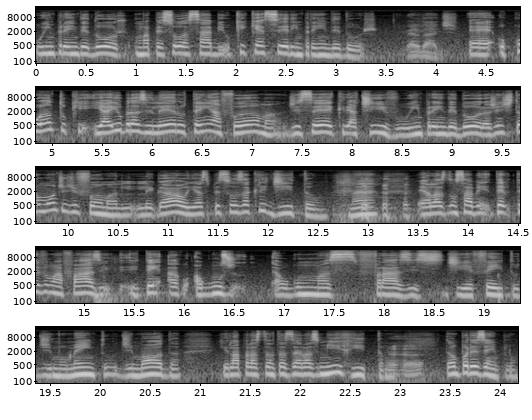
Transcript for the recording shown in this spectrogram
o empreendedor, uma pessoa sabe o que é ser empreendedor? Verdade. É, o quanto que. E aí o brasileiro tem a fama de ser criativo, empreendedor. A gente tem um monte de fama legal e as pessoas acreditam. Né? Elas não sabem. Teve uma fase, e tem alguns, algumas frases de efeito, de momento, de moda, que lá pelas tantas elas me irritam. Uhum. Então, por exemplo,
